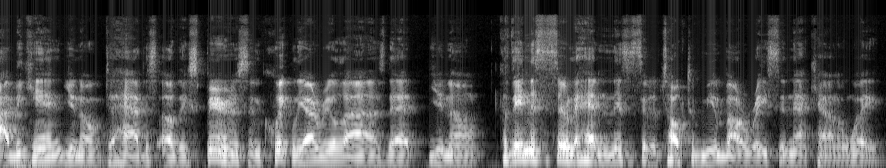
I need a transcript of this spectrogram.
I began, you know, to have this other experience, and quickly I realized that, you know, because they necessarily hadn't necessarily talked to me about race in that kind of way,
